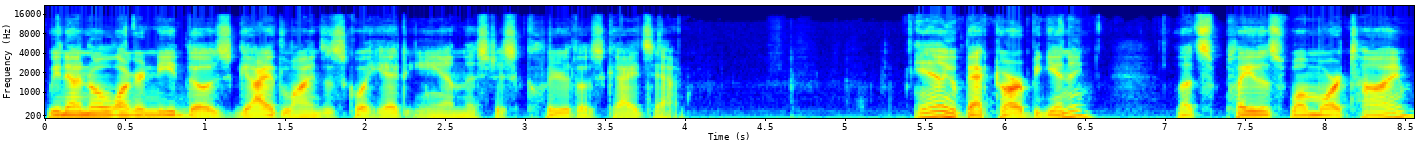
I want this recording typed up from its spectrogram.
We now no longer need those guidelines. Let's go ahead and let's just clear those guides out. And back to our beginning. Let's play this one more time.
